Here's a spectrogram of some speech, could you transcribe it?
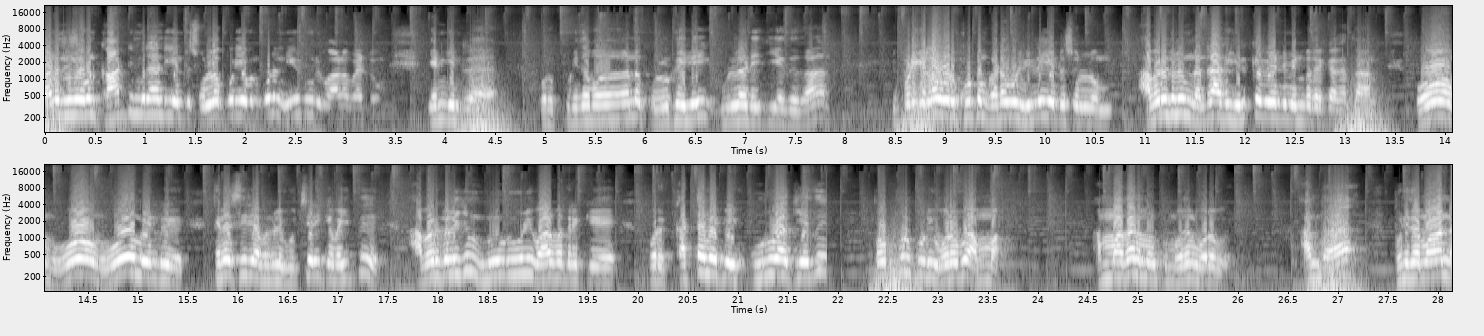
வணங்குகிறவன் காட்டு மிராண்டி என்று சொல்லக்கூடியவன் கூட நீடூழி வாழ வேண்டும் என்கின்ற ஒரு புனிதமான கொள்கையை உள்ளடக்கியதுதான். இப்படியெல்லாம் ஒரு கூட்டம் கடவுள் இல்லை என்று சொல்லும் அவர்களும் நன்றாக இருக்க வேண்டும் என்பதற்காகத்தான் ஓம் ஓம் ஓம் என்று தினசரி அவர்களை உச்சரிக்க வைத்து அவர்களையும் நூறூழி வாழ்வதற்கு ஒரு கட்டமைப்பை உருவாக்கியது தொப்புள் குடி உறவு அம்மா. அம்மா தான் நமக்கு முதல் உறவு. அந்த புனிதமான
